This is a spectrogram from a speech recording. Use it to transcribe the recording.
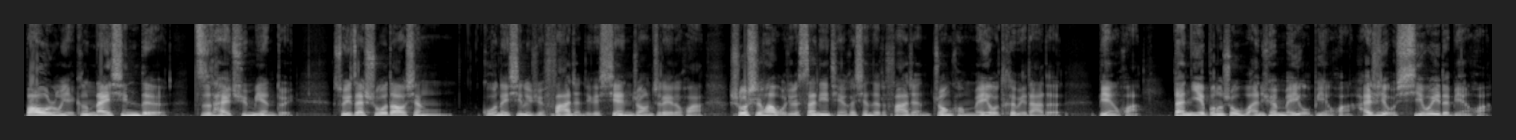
包容也更耐心的姿态去面对。所以在说到像国内心理学发展这个现状之类的话，说实话，我觉得三年前和现在的发展状况没有特别大的。变化，但你也不能说完全没有变化，还是有细微的变化。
